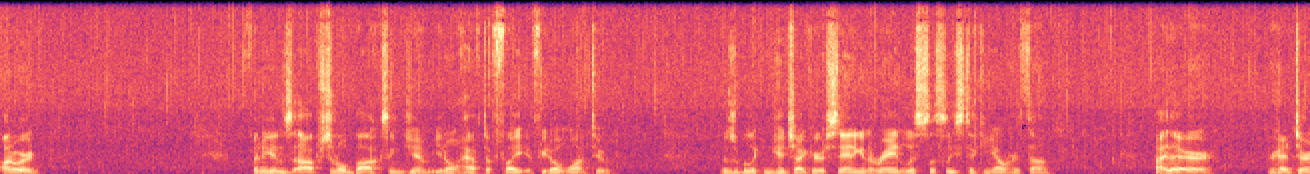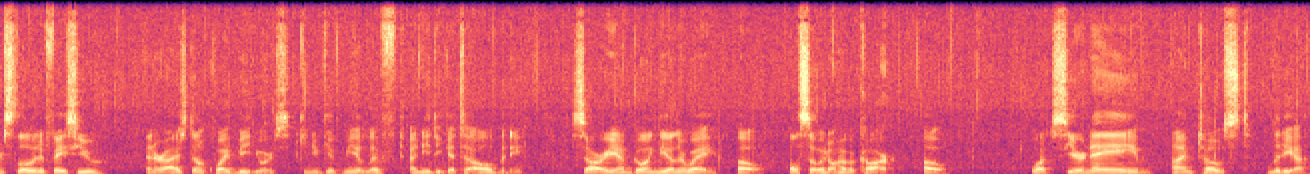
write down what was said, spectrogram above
Onward. Finnegan's optional boxing gym. You don't have to fight if you don't want to. Miserable looking hitchhiker is standing in the rain, listlessly sticking out her thumb. Hi there! Her head turns slowly to face you, and her eyes don't quite meet yours. Can you give me a lift? I need to get to Albany. Sorry, I'm going the other way. Oh, also, I don't have a car. Oh. What's your name? I'm Toast. Lydia.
